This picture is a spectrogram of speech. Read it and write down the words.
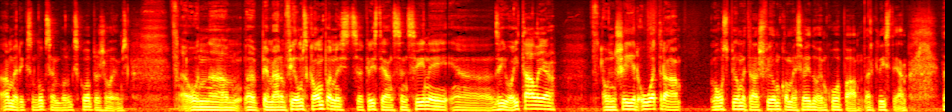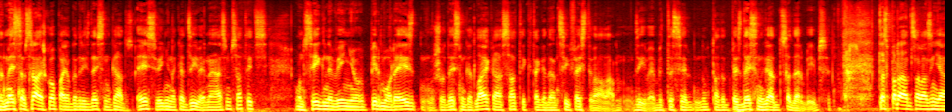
Amerikas un Luksemburgas kopražojums. Un, um, piemēram, filmas komponists Kristians Sensīni uh, dzīvo Itālijā. Un šī ir otrā mūsu filmu, ko mēs veidojam kopā ar Kristiānu. Tad mēs esam strādājuši kopā jau gandrīz desmit gadus. Es viņu nekad dzīvē neesmu saticis, un Signe viņu pirmo reizi šo desmit gadu laikā satika tagad Ansī festivālā dzīvē. Bet tas ir nu, pēc desmit gadu sadarbības. Tas parāda savā ziņā,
